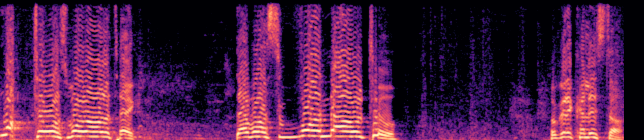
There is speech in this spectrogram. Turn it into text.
What? That was one auto attack! That was one auto! Look at the Kalista.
